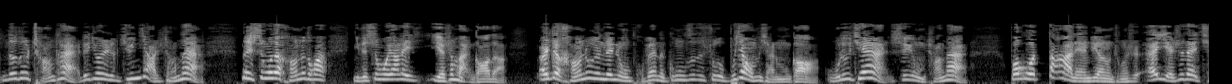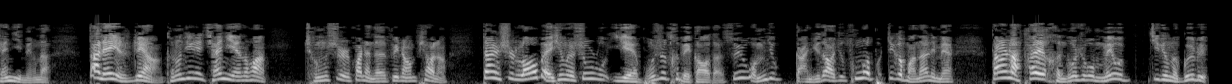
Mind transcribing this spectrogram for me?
那都是常态。六七万是均价是常态。那你生活在杭州的话，你的生活压力也是蛮高的。而且杭州的那种普遍的工资的收入不像我们想那么高，五六千是一种常态。包括大连这样的城市，哎，也是在前几名的。大连也是这样，可能今年前几年的话，城市发展的非常漂亮，但是老百姓的收入也不是特别高的。所以我们就感觉到，就通过这个榜单里面，当然了，它也很多时候没有既定的规律。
